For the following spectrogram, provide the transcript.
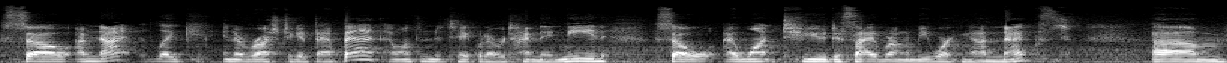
So I'm not like in a rush to get that back. I want them to take whatever time they need. So I want to decide what I'm gonna be working on next. Um,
